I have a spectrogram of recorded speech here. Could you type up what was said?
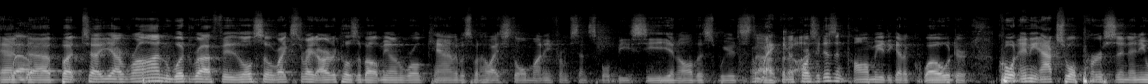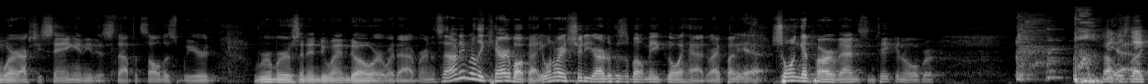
And uh, but uh, yeah, Ron Woodruff is also likes to write articles about me on World Cannabis about how I stole money from Sensible BC and all this weird stuff. Oh and of course, he doesn't call me to get a quote or quote any actual person anywhere actually saying any of this stuff. It's all this weird rumors and innuendo or whatever. And so I don't even really care about that. You want to write shitty articles about me? Go ahead, right? But Yeah. showing up at our events and taking over. that was like,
